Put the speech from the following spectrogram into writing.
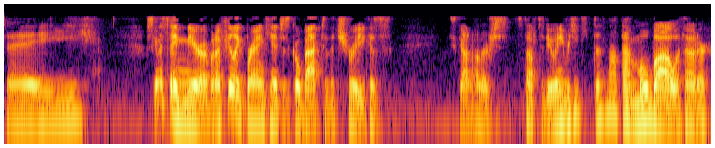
say, I was gonna say Meera, but I feel like Bran can't just go back to the tree because he's got other stuff to do, and he, he's not that mobile without her.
